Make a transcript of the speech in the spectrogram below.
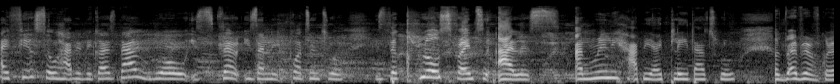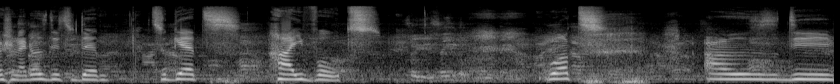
I feel so happy because that role is very is an important role. It's the close friend to Alice. I'm really happy I played that role. Every of correction I just did to them to get high votes. But as the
